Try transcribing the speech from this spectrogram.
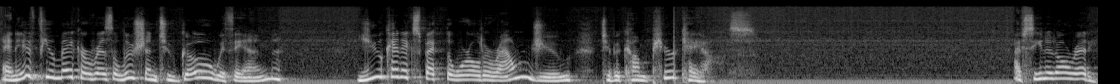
And if you make a resolution to go within, you can expect the world around you to become pure chaos. I've seen it already.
